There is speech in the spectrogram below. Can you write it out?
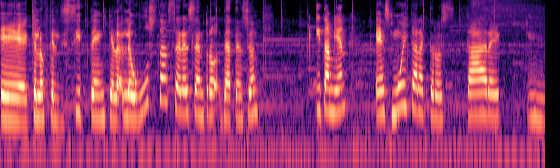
eh, que lo feliciten, que le gusta ser el centro de atención. Y también es muy característico, mm,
